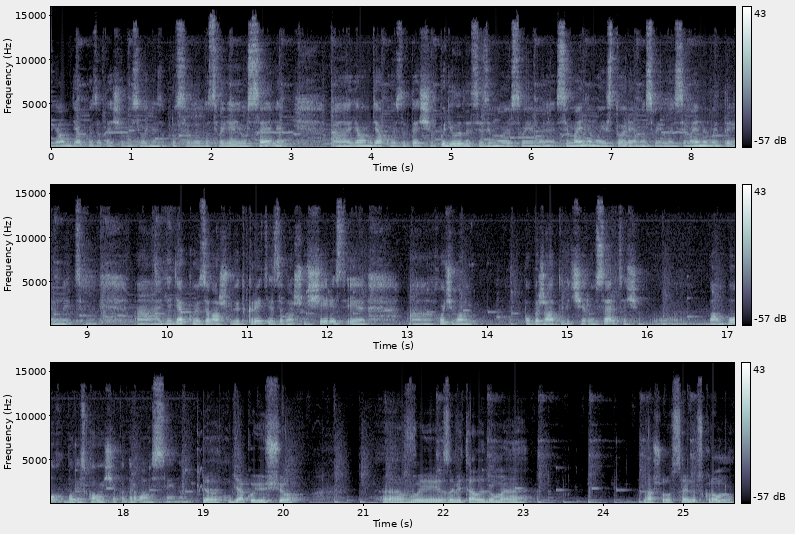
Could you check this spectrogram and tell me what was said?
Я вам дякую за те, що ви сьогодні запросили до своєї оселі. Е, Я вам дякую за те, що поділилися зі мною своїми сімейними історіями, своїми сімейними таємницями. Я дякую за вашу відкритість, за вашу щирість і хочу вам побажати від щирого серця, щоб е, вам Бог обов'язково ще подарував сина. Я дякую, що е, ви завітали до мене в нашу оселю скромну.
